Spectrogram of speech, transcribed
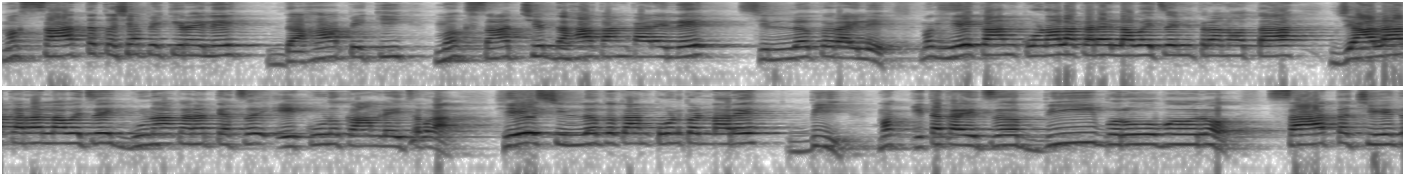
मग सात कशापैकी राहिले? दहा पैकी. मग सातशे दहा काम काय राहिले? शिल्लक राहिले. मग हे काम कोणाला करायला लावायचंय मित्रांनो आता? ज्याला करायला लावायचंय गुणाकारात त्याचं एकूण काम लिहायचं बघा. हे शिल्लक काम कोण करणार आहे? बी. मग इथं करायचं बी बरोबर. सात छेद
